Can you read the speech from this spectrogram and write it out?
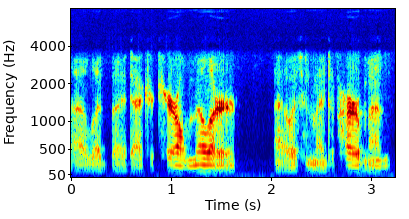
uh, led by Dr. Carol Miller uh, within my department,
